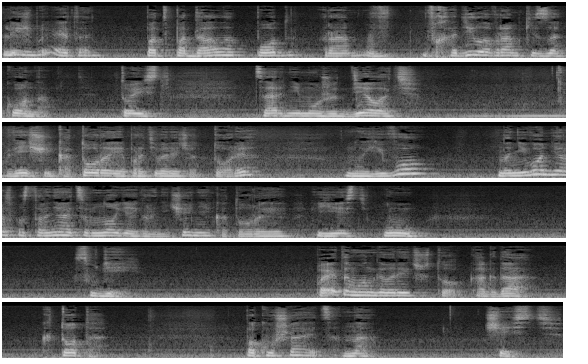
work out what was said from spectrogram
лишь бы это подпадало под рам... входило в рамки закона. То есть царь не может делать вещи, которые противоречат Торе, но его, на него не распространяются многие ограничения, которые есть у судей. Поэтому он говорит, что когда кто-то покушается на честь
